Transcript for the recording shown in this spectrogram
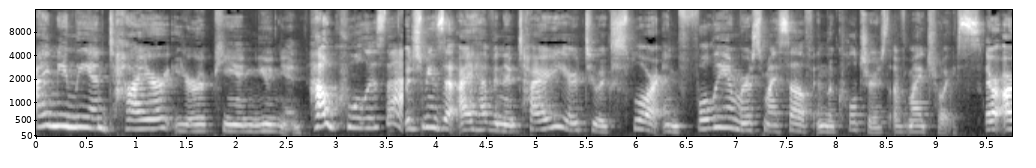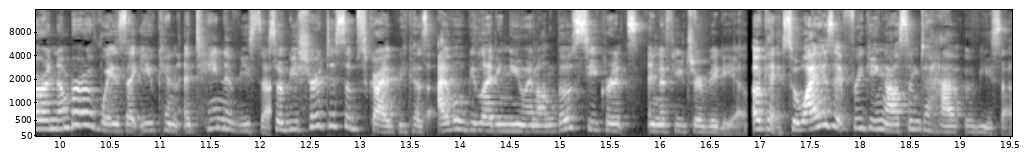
I mean the entire European Union. How cool is that? Which means that I have an entire year to explore and fully immerse myself in the cultures of my choice. There are a number of ways that you can attain a visa, so be sure to subscribe because I will be letting you in on those secrets in a future video. Okay, Okay, so why is it freaking awesome to have a visa?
